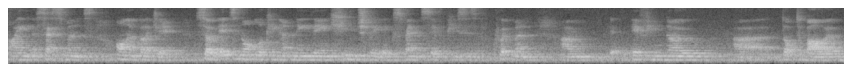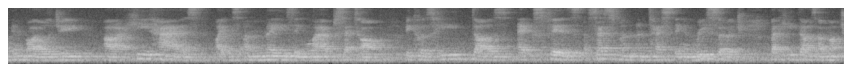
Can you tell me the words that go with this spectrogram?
i.e. assessments, on a budget. So it's not looking at needing hugely expensive pieces of equipment. Um, if you know uh, Dr. Barlow in biology, uh, he has like this amazing lab set up because he does ex-phys assessment and testing and research but he does a much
